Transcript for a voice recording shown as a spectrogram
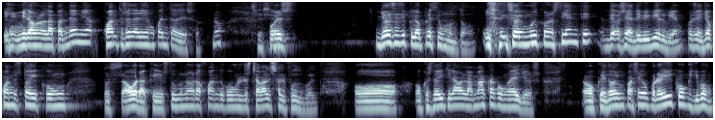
y mira ahora la pandemia, ¿cuánto se darían cuenta de eso? ¿no? Sí, sí. Pues yo eso sí que lo aprecio un montón. Y, soy muy consciente de, o sea, de vivir bien. O sea, yo cuando estoy con, pues ahora que estuve una hora jugando con los chavales al fútbol, o, o que estoy tirado en la hamaca con ellos, o que doy un paseo por ahí con Gibón,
